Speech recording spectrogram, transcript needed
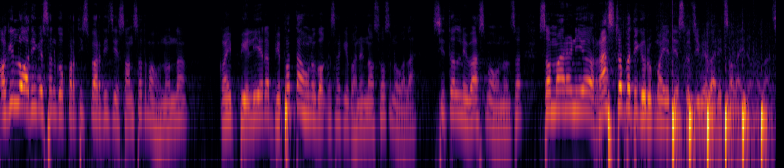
अघिल्लो अधिवेशनको प्रतिस्पर्धी चाहिँ संसदमा हुनुहुन्न। कहीँ पेलिएर बेपत्ता हुनुभएको छ कि भनेर नसोच्नु होला। शीतल निवासमा हुनुहुन्छ। सम्माननीय राष्ट्रपतिको रूपमा यो देशको जिम्मेवारी चलाइरहनु भएको छ।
